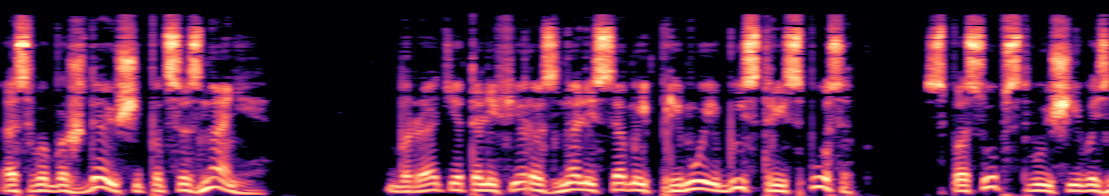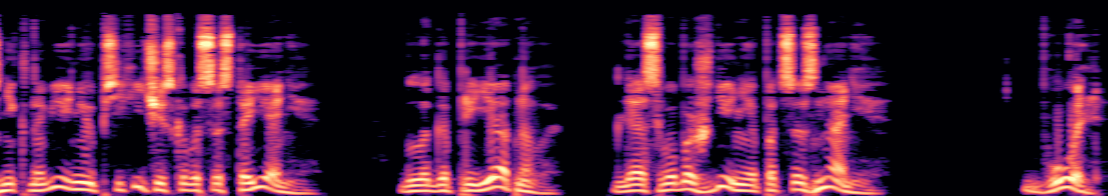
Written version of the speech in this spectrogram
освобождающий подсознание. Братья Талифера знали самый прямой и быстрый способ, способствующий возникновению психического состояния, благоприятного для освобождения подсознания. Боль,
